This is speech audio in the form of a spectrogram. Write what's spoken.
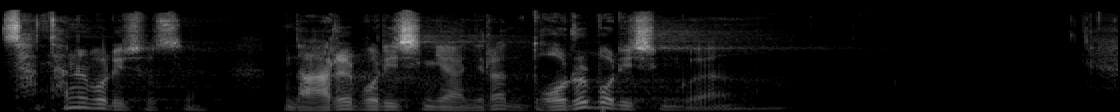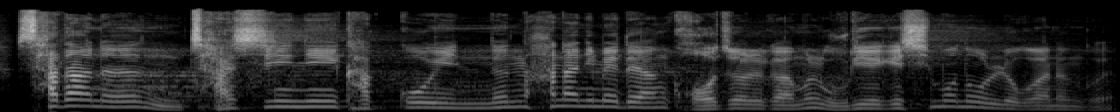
사탄을 버리셨어요. 나를 버리신 게 아니라 너를 버리신 거야. 사단은 자신이 갖고 있는 하나님에 대한 거절감을 우리에게 심어 놓으려고 하는 거예요.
